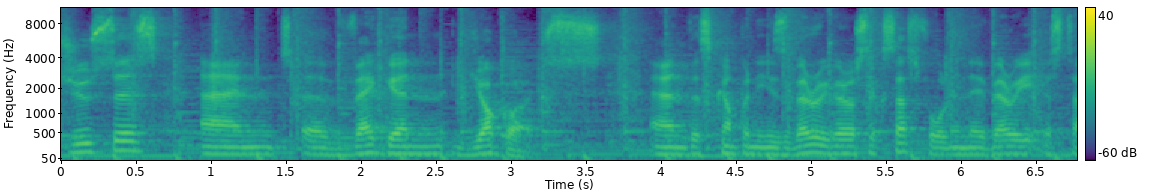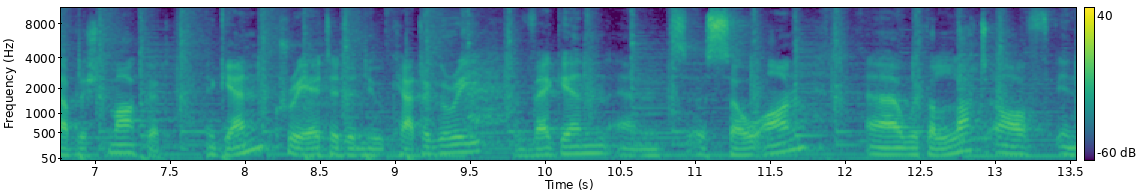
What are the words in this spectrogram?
juices and uh, vegan yogurts and this company is very, very successful in a very established market. Again, created a new category, vegan and so on, uh, with a lot of in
